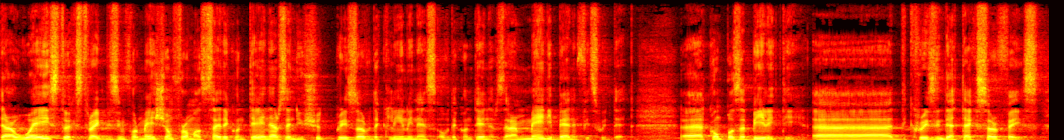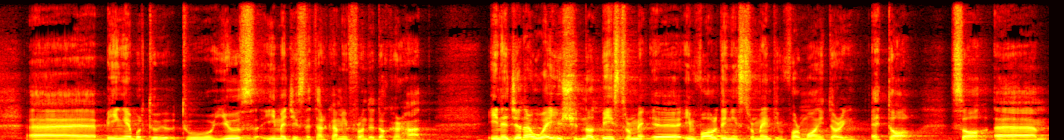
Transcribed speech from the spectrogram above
There are ways to extract this information from outside the containers and you should preserve the cleanliness of the containers. There are many benefits with that. Uh, composability, uh, decreasing the attack surface, uh, being able to, to use images that are coming from the Docker Hub. In a general way, you should not be uh, involved in instrumenting for monitoring at all. So um,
